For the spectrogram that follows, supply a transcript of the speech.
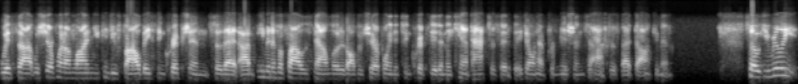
With, uh, with SharePoint Online you can do file-based encryption so that um, even if a file is downloaded off of SharePoint it's encrypted and they can't access it if they don't have permissions to access that document. So you really,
